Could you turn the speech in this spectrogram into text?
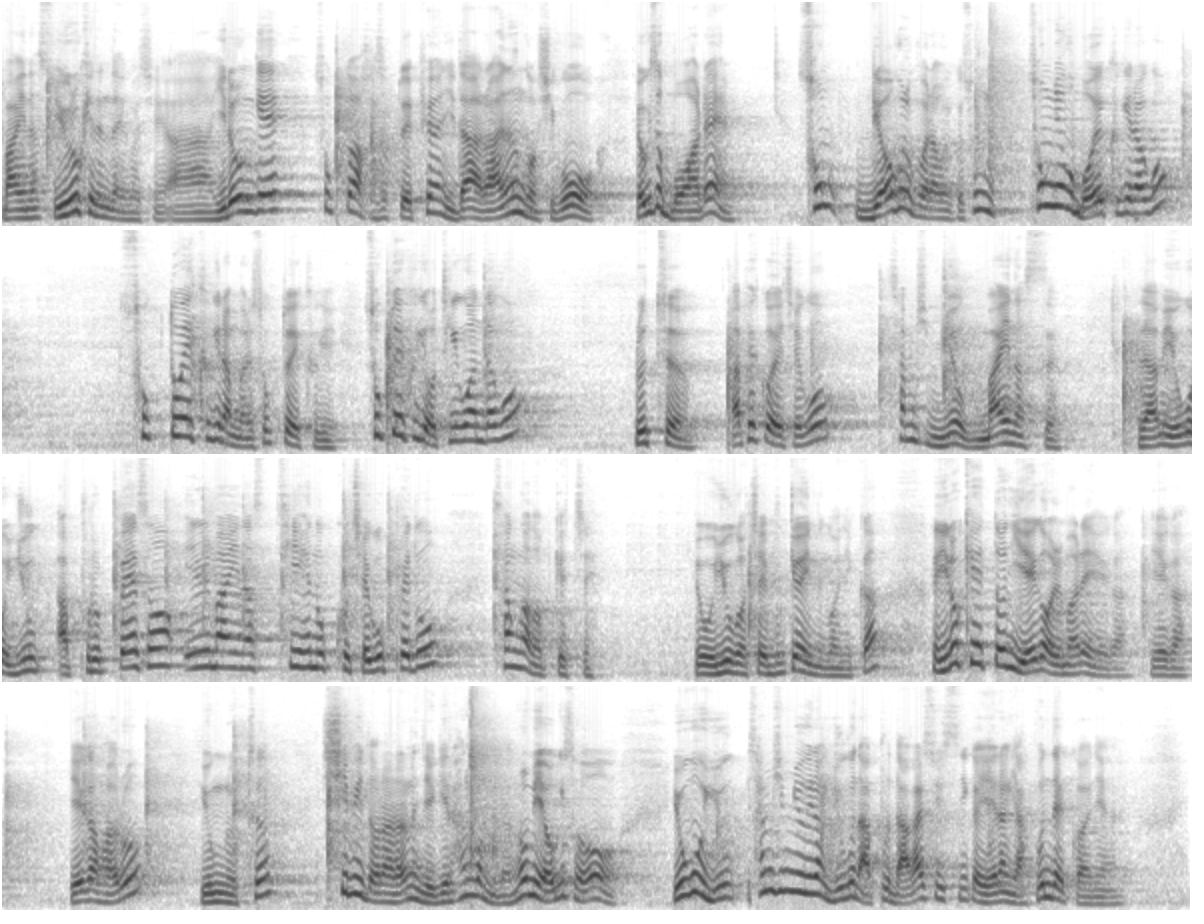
마이너스 이렇게 된다 이거지. 아 이런 게 속도와 가속도의 표현이다라는 것이고 여기서 뭐 하래? 속력을 구하라고 그러니까 속, 속력은 뭐의 크기라고? 속도의 크기란 말이야. 속도의 크기. 속도의 크기 어떻게 구한다고? 루트 앞에 거의 제곱 36 마이너스 그 다음에 요거 6 앞으로 빼서 1 마이너스 t 해놓고 제곱해도 상관없겠지. 요거 6 어차피 묶여 있는 거니까 이렇게 했더니 얘가 얼마래 얘가 얘가 얘가 바로 6루트 10이더라라는 얘기를 한 겁니다. 그러면 여기서 요거 6, 36이랑 6은 앞으로 나갈 수 있으니까 얘랑 약분될 거 아니야.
